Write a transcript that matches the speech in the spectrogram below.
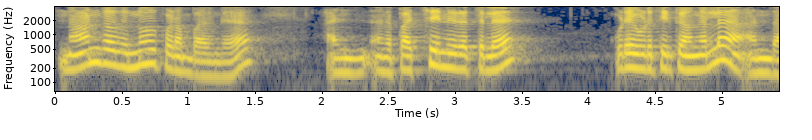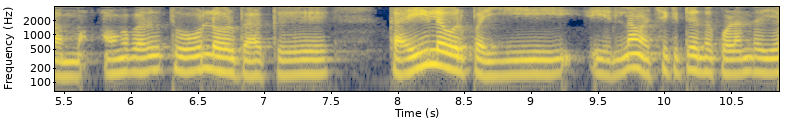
நான்காவது இன்னொரு படம் பாருங்கள் அந் அந்த பச்சை நிறத்தில் உடை உடுத்திருக்காங்கல்ல அந்த அம்மா. அவங்க பாருங்கள் தோளில் ஒரு பேக்கு கையில் ஒரு பை எல்லாம் வச்சுக்கிட்டு அந்த குழந்தைய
